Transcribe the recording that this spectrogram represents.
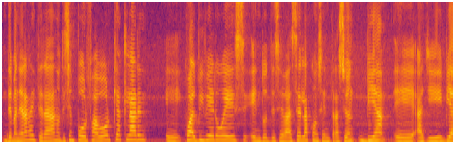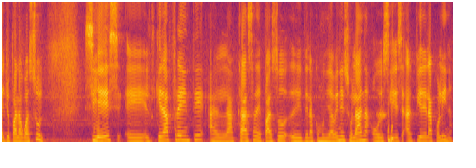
De manera reiterada nos dicen por favor que aclaren eh, cuál vivero es en donde se va a hacer la concentración vía eh, allí vía Yopal Azul. Si es eh, el que queda frente a la casa de paso de la comunidad venezolana o si es al pie de la colina.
